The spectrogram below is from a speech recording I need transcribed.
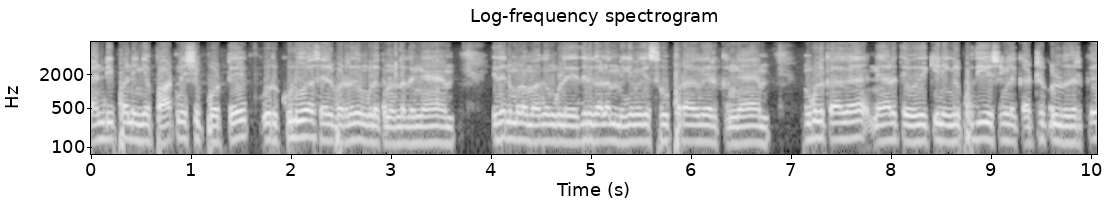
கண்டிப்பாக நீங்கள் பார்ட்னர்ஷிப் போட்டு ஒரு குழுவாக செயல்படுறது உங்களுக்கு நல்லதுங்க. இதன் மூலமாக உங்களது எதிர்காலம் மிக மிக சூப்பராகவே இருக்குங்க. உங்களுக்காக நேரத்தை ஒதுக்கி நீங்கள் புதிய விஷயங்களுக்கு கற்றுக்கொள்வதற்கு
